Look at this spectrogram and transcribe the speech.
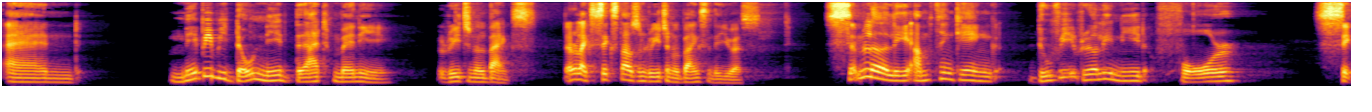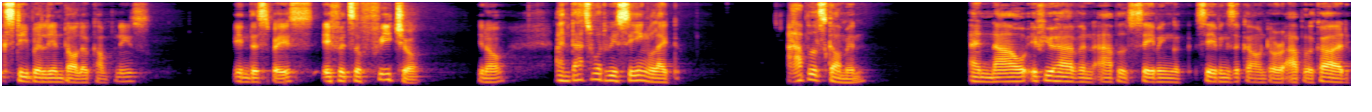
And maybe we don't need that many regional banks. There are like 6,000 regional banks in the US. Similarly, I'm thinking, do we really need four $60 billion companies in this space if it's a feature, you know? And that's what we're seeing. Like Apple's come in. And now if you have an Apple saving savings account or Apple card,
